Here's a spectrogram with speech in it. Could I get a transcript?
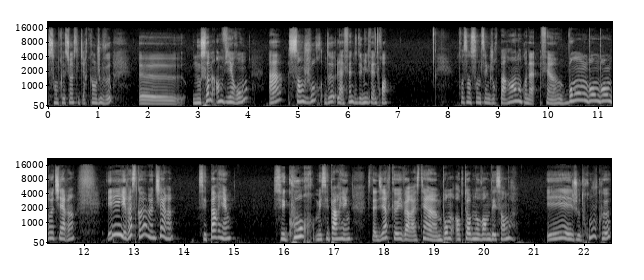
sans pression, c'est-à-dire quand je veux, nous sommes environ à 100 jours de la fin de 2023. 365 jours par an, donc on a fait un bon, bon, bon deux tiers. Hein. Et il reste quand même un tiers. Hein. C'est pas rien. C'est court, mais c'est pas rien. C'est-à-dire qu'il va rester un bon octobre, novembre, décembre. Et je trouve que,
